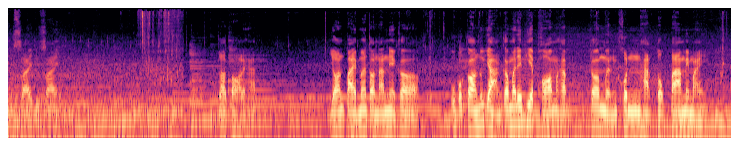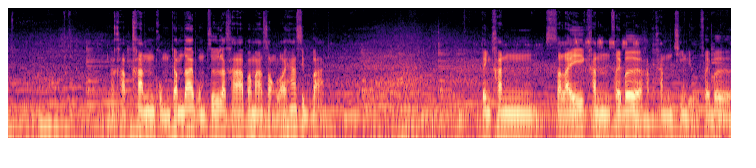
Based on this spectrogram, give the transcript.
ดูไซส์ดูไซส์เราต่อเลยครับย้อนไปเมื่อตอนนั้นเนี่ยก็อุปกรณ์ทุกอย่างก็ไม่ได้เพียบพร้อมครับ ก็เหมือนคนหัดตกปลาใหม่ๆนะครับ คันผมจำได้ผมซื้อราคาประมาณ 250 บาท เป็นคันสไลด์คันไฟเบอร์ครับ คันชิงหลิวไฟเบอร์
